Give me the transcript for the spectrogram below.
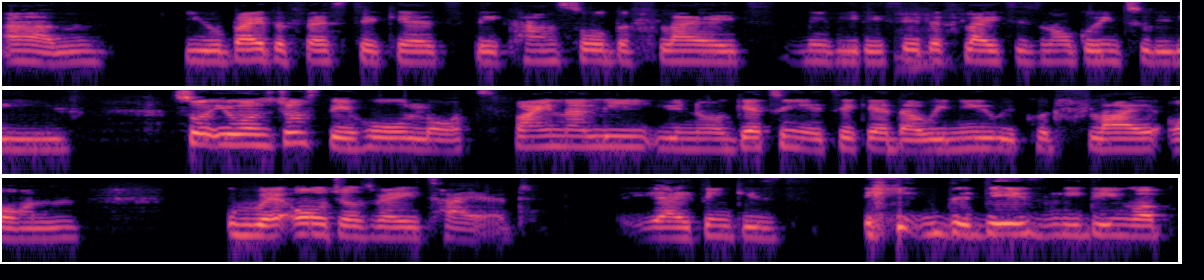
Um, you buy the first tickets, they cancel the flight. maybe they say the mm. flight is not going to leave. So it was just a whole lot. Finally, you know, getting a ticket that we knew we could fly on, we were all just very tired. Yeah, I think is the days leading up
